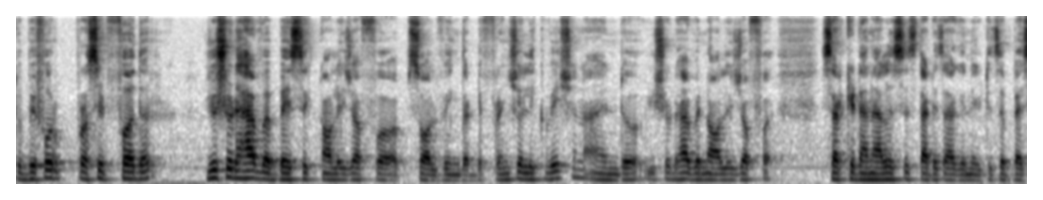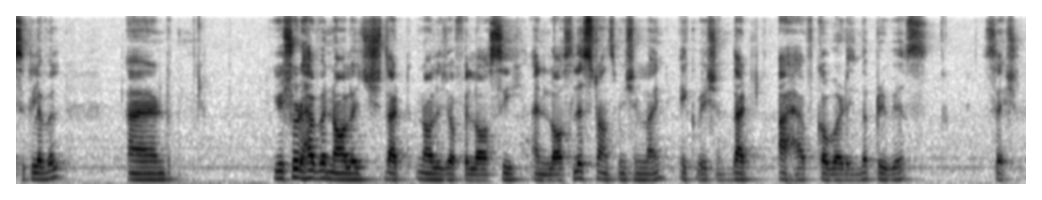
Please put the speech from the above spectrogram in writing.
to before proceed further, you should have a basic knowledge of uh, solving the differential equation and uh, you should have a knowledge of uh, circuit analysis that is again it is a basic level and you should have a knowledge that knowledge of a lossy and lossless transmission line equation that I have covered in the previous session.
